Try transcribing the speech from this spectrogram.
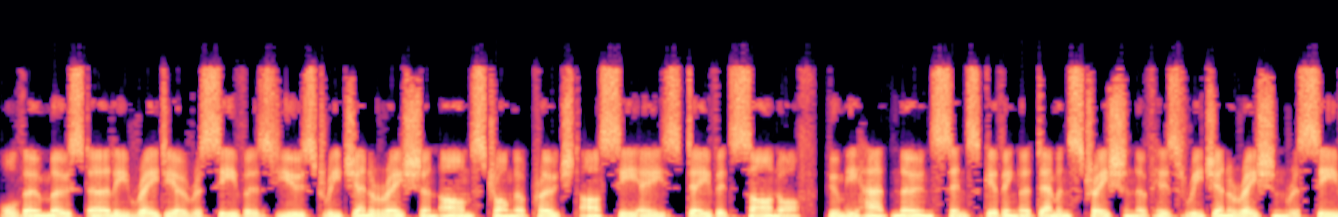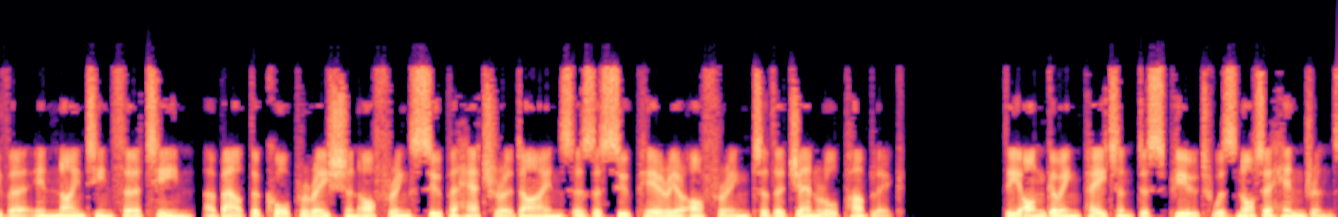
Although most early radio receivers used regeneration, Armstrong approached RCA's David Sarnoff, whom he had known since giving a demonstration of his regeneration receiver in 1913, about the corporation offering superheterodynes as a superior offering to the general public. The ongoing patent dispute was not a hindrance,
